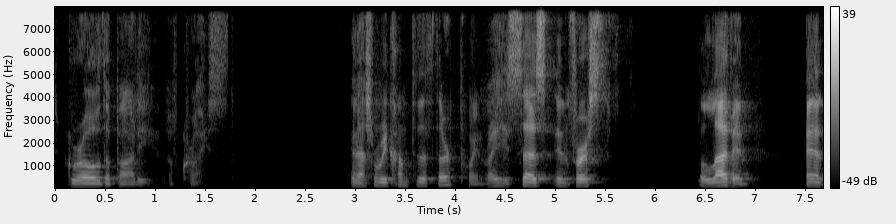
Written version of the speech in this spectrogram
to grow the body of Christ. And that's where we come to the third point, right? He says in verse 11, and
